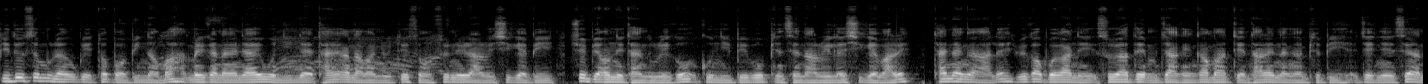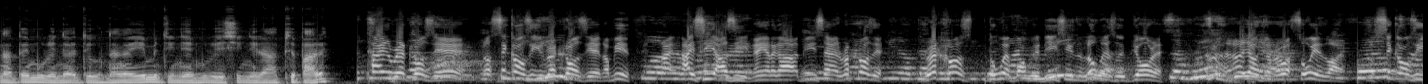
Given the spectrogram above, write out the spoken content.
ပြည်သူ့စစ်မှုထမ်းဥပဒေထွက်ပေါ်ပြီးနောက်မှာအမေရိကန်နိုင်ငံသားရေးဝန်ကြီးနဲ့ထိုင်းအာဏာပိုင်တွေတွေ့ဆုံဆွေးနွေးတာတွေရှိခဲ့ပြီးရွှေ့ပြောင်းနေထိုင်သူတွေကိုအကူအညီပေးဖို့ပြင်ဆင်တာတွေလည်းရှိခဲ့ပါတယ်။ထိုင်းနိုင်ငံဟာလည်းရွေးကောက်ပွဲကနေအစိုးရသစ်မကြခင်ကမှတင်ထားတဲ့နိုင်ငံဖြစ်ပြီးအကြိမ်ကြိမ်ဆက်အာဏာသိမ်းမှုတွေနဲ့အတူနိုင်ငံရေးမတည်ငြိမ်မှုတွေရှိနေတာဖြစ်ပါတယ်။ Thai Red Cross ရဲ့နော်စစ်ကောင်စီ Red Cross ရဲ့နောက်ပြီး ICRC နိုင်ငံတကာအပြည်ဆိုင် Red Cross ရဲ့ Red Cross သုံးဝက်ပေါင်းပြီးဒီ season လုပ်မယ်ဆိုပြီးပြောတယ်အဲအကြောင်းကျွန်တော်တို့ကစိုးရိမ်သွားတယ်စစ်ကောင်စီ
